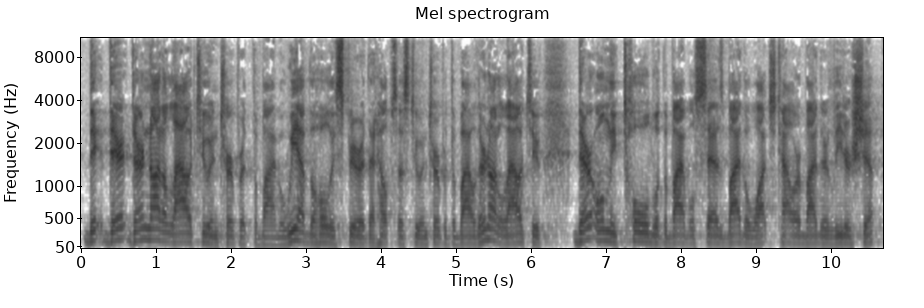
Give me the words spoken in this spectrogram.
they're, they're not allowed to interpret the Bible. We have the Holy Spirit that helps us to interpret the Bible. They're not allowed to. They're only told what the Bible says by the watchtower, by their leadership.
